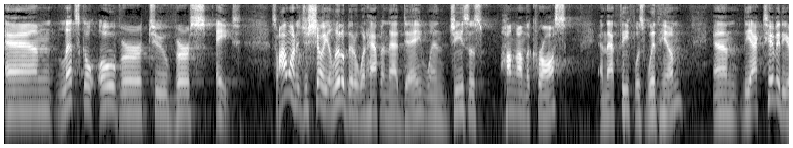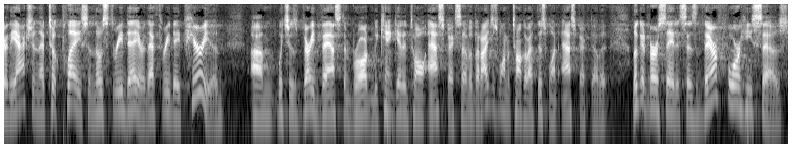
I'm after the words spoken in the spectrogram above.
and let's go over to verse 8. So I want to just show you a little bit of what happened that day when Jesus hung on the cross and that thief was with him. And the activity or the action that took place in those three day or that three day period um, which is very vast and broad, and we can't get into all aspects of it, but I just want to talk about this one aspect of it. Look at verse 8. It says, Therefore, he says,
